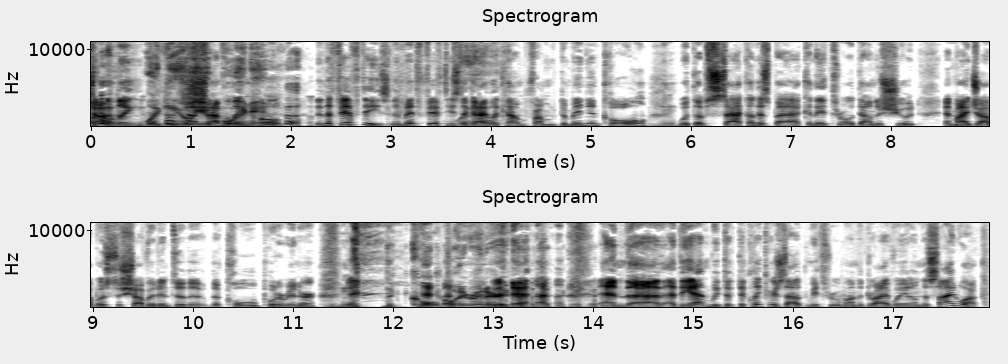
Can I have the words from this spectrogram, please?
Shoveling, What year were you shoveling born in? coal in the fifties, in the mid fifties. The guy would come from Dominion Coal Mm-hmm. with a sack on his back, and they'd throw it down the chute. And my job was to shove it into the, the coal putter inner. Mm-hmm. coal putter in her. and uh, at the end, we took the clinkers out and we threw them on the driveway and on the sidewalk.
